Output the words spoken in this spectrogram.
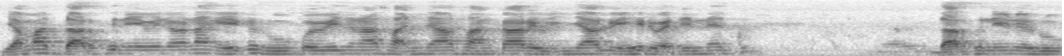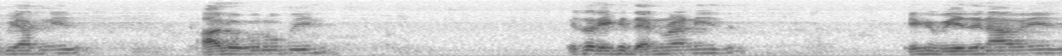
යමක් දර්ශනය වෙනවා නම් ඒක රූප වේදනා සංඥා සංකාර විඤ්ඤාණය එහෙට වැටෙන්නේ නැද්ද? දර්ශනය වෙන රූපයක් නේද? ආලෝක රූපේනේ. ඒතර ඒක දැනුණා නේද? ඒක වේදනාව නේද?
